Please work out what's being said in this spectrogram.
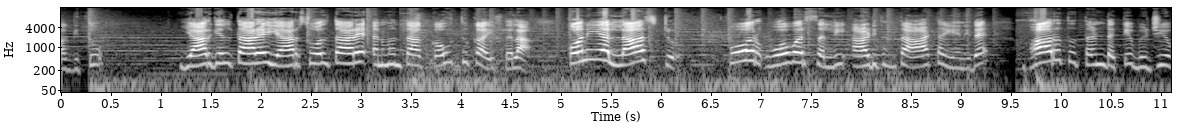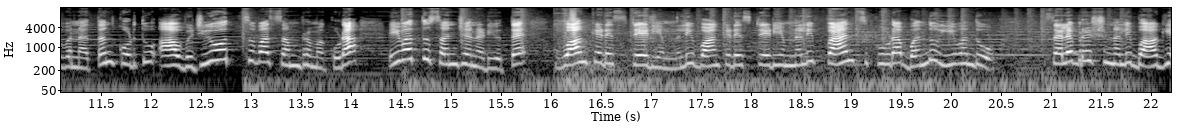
ಆಗಿತ್ತು. ಯಾರು ಗೆಲ್ತಾರೆ, ಯಾರು ಸೋಲ್ತಾರೆ ಅನ್ನುವಂಥ ಕೌತುಕ ಇತ್ತಲ್ಲ, ಕೊನೆಯ ಲಾಸ್ಟ್ ಫೋರ್ ಓವರ್ಸಲ್ಲಿ ಆಡಿದಂಥ ಆಟ ಏನಿದೆ ಭಾರತ ತಂಡಕ್ಕೆ ವಿಜಯವನ್ನು ತಂದುಕೊಡ್ತು. ಆ ವಿಜಯೋತ್ಸವ ಸಂಭ್ರಮ ಕೂಡ ಇವತ್ತು ಸಂಜೆ ನಡೆಯುತ್ತೆ. ವಾಂಕೆಡೆ ಸ್ಟೇಡಿಯಂನಲ್ಲಿ ವಾಂಕೆಡೆ ಸ್ಟೇಡಿಯಂನಲ್ಲಿ ಫ್ಯಾನ್ಸ್ ಕೂಡ ಬಂದು ಈ ಒಂದು ಸೆಲೆಬ್ರೇಷನ್ನಲ್ಲಿ ಭಾಗಿ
